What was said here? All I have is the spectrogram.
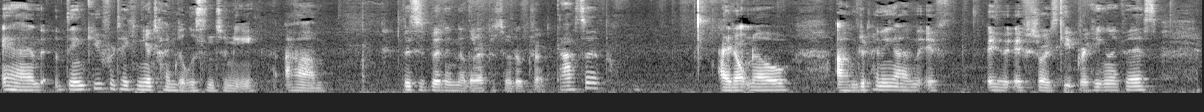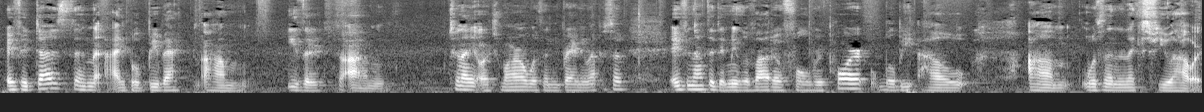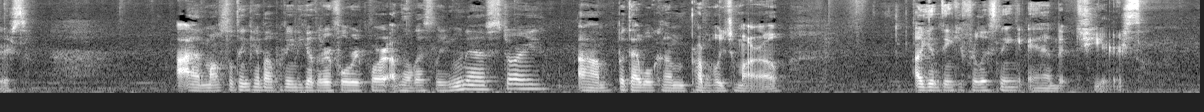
And thank you for taking your time to listen to me. Um, this has been another episode of Drunk Gossip. I don't know, um, depending on if, if, if stories keep breaking like this. If it does, then I will be back um, either um, tonight or tomorrow with a brand new episode. If not, the Demi Lovato full report will be out um, within the next few hours. I'm also thinking about putting together a full report on the Leslie Moonves story, um, but that will come probably tomorrow. Again, thank you for listening and cheers.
